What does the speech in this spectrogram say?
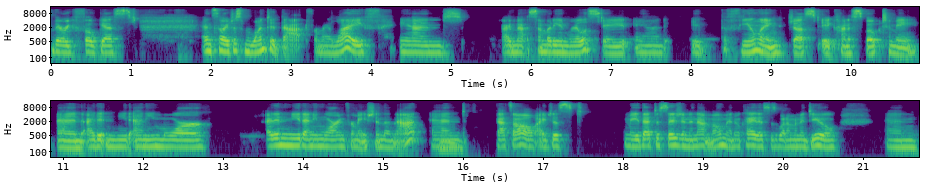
very focused. And so I just wanted that for my life. And I met somebody in real estate and it, the feeling just, it kind of spoke to me and I didn't need any more, I didn't need any more information than that. Mm. And mm. that's all. I just made that decision in that moment. Okay, this is what I'm going to do. And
